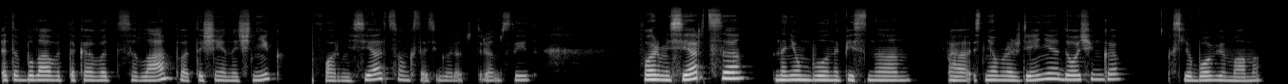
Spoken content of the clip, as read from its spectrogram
Это была вот такая вот лампа, точнее ночник в форме сердца. Он, кстати говоря, тут рядом стоит. В форме сердца. На нем было написано а, «С днем рождения, доченька! С любовью, мама!»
